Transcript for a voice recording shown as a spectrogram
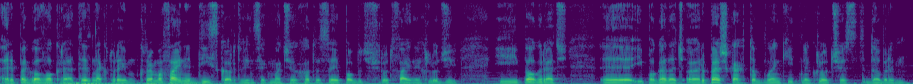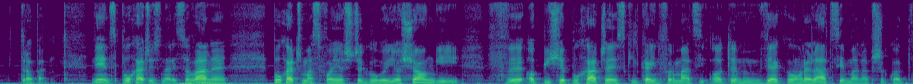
RPGowo-kreatywna, której, która ma fajny Discord, więc jak macie ochotę sobie pobyć wśród fajnych ludzi i pograć i pogadać o RPszkach, to Błękitny Klucz jest dobrym tropem. Więc puchacz jest narysowany, puchacz ma swoje szczegóły i osiągi. W opisie puchacza jest kilka informacji o tym, w jaką relację ma na przykład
